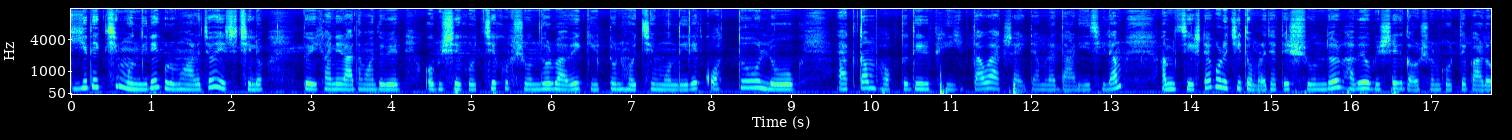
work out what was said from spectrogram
গিয়ে দেখছি মন্দিরে গুরু মহারাজও এসেছিল। তো এখানে রাধা মাধবের অভিষেক হচ্ছে। খুব সুন্দরভাবে কীর্তন হচ্ছে মন্দিরে। কত লোক একদম ভক্তদের ভিড়, তাও এক সাইডে আমরা দাঁড়িয়েছিলাম। আমি চেষ্টা করেছি তোমরা যাতে সুন্দরভাবে অভিষেক দর্শন করতে পারো।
